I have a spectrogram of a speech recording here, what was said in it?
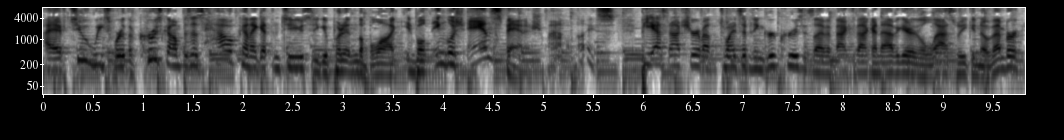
I have two weeks worth of cruise compasses. How can I get them to you so you can put it in the blog in both English and Spanish? Wow, nice. P.S. Not sure about the 2017 group cruises. I have a back to back on Navigator the last week in November,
